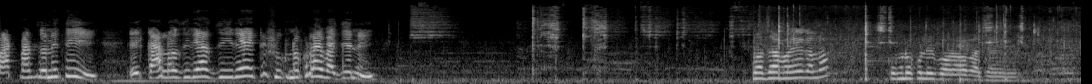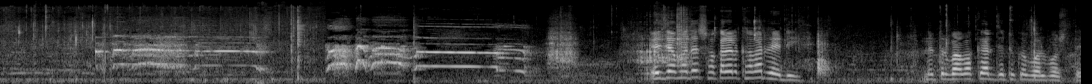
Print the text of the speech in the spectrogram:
বাটপার জনিতি। এই কালো জিরা জিরে একটু শুকনো খোলায় বাজে নেই। ভাজা হয়ে গেল। কুমড়ো ফুলের বড়াও ভাজা হয়ে গেল। এই যে আমাদের সকালের খাবার রেডি। তোর বাবাকে আর যেটুকু বল বসতে।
